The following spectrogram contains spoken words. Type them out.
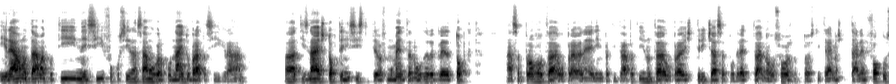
и реално там, ако ти не си фокусиран само върху най-добрата си игра, а, ти знаеш топ тенисистите в момента на удара гледат топката. Аз съм пробвал това да го правя не един път и два пъти, но това да го правиш 3 часа подред, това е много сложно. Тоест ти трябва да имаш тотален фокус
